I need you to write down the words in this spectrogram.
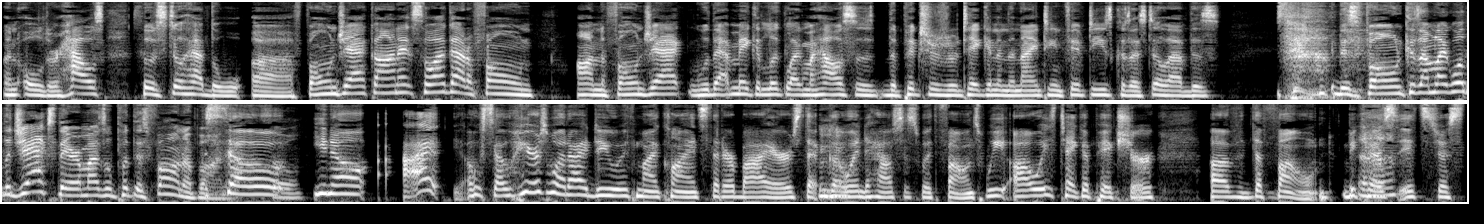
an older house, so it still had the uh, phone jack on it. So I got a phone on the phone jack. Would that make it look like my house is the pictures were taken in the 1950s because I still have this this phone because I'm like, well, the jack's there. I might as well put this phone up on it. So, you know, I oh so here's what I do with my clients that are buyers that Mm-hmm. go into houses with phones. We always take a picture of the phone because it's just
